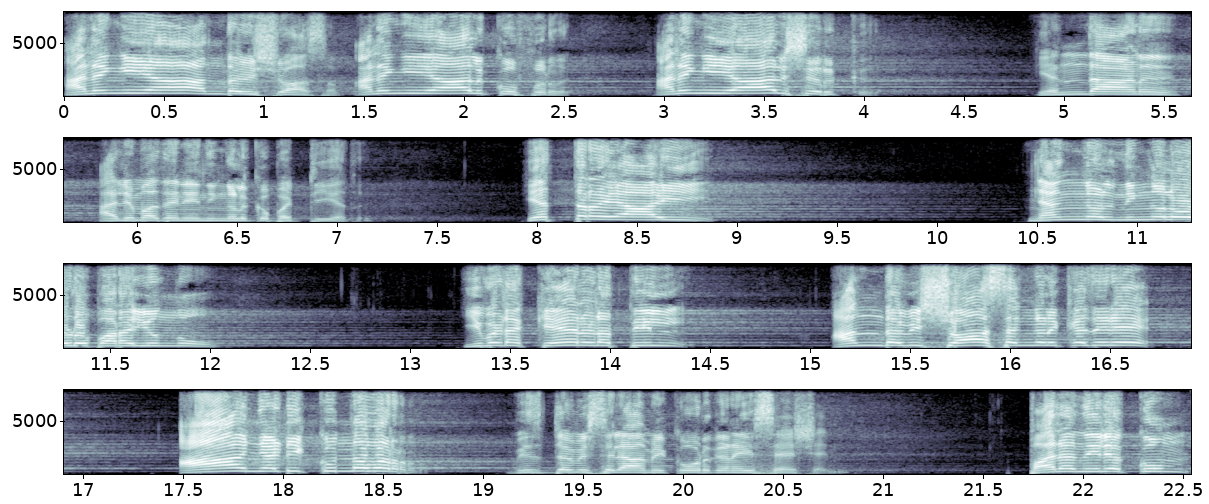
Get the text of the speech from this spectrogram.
അനങ്ങിയാൽ അന്ധവിശ്വാസം അനങ്ങിയാൽ കുഫർ അനങ്ങിയാൽ ഷിർക്ക് എന്താണ് അലിമദനി നിങ്ങൾക്ക് പറ്റിയത്. എത്രയായി ഞങ്ങൾ നിങ്ങളോട് പറയുന്നു ഇവിടെ കേരളത്തിൽ അന്ധവിശ്വാസങ്ങൾക്കെതിരെ ആഞ്ഞടിക്കുന്നവർ വിസ്ഡം ഇസ്ലാമിക് ഓർഗനൈസേഷൻ പല നിലക്കും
